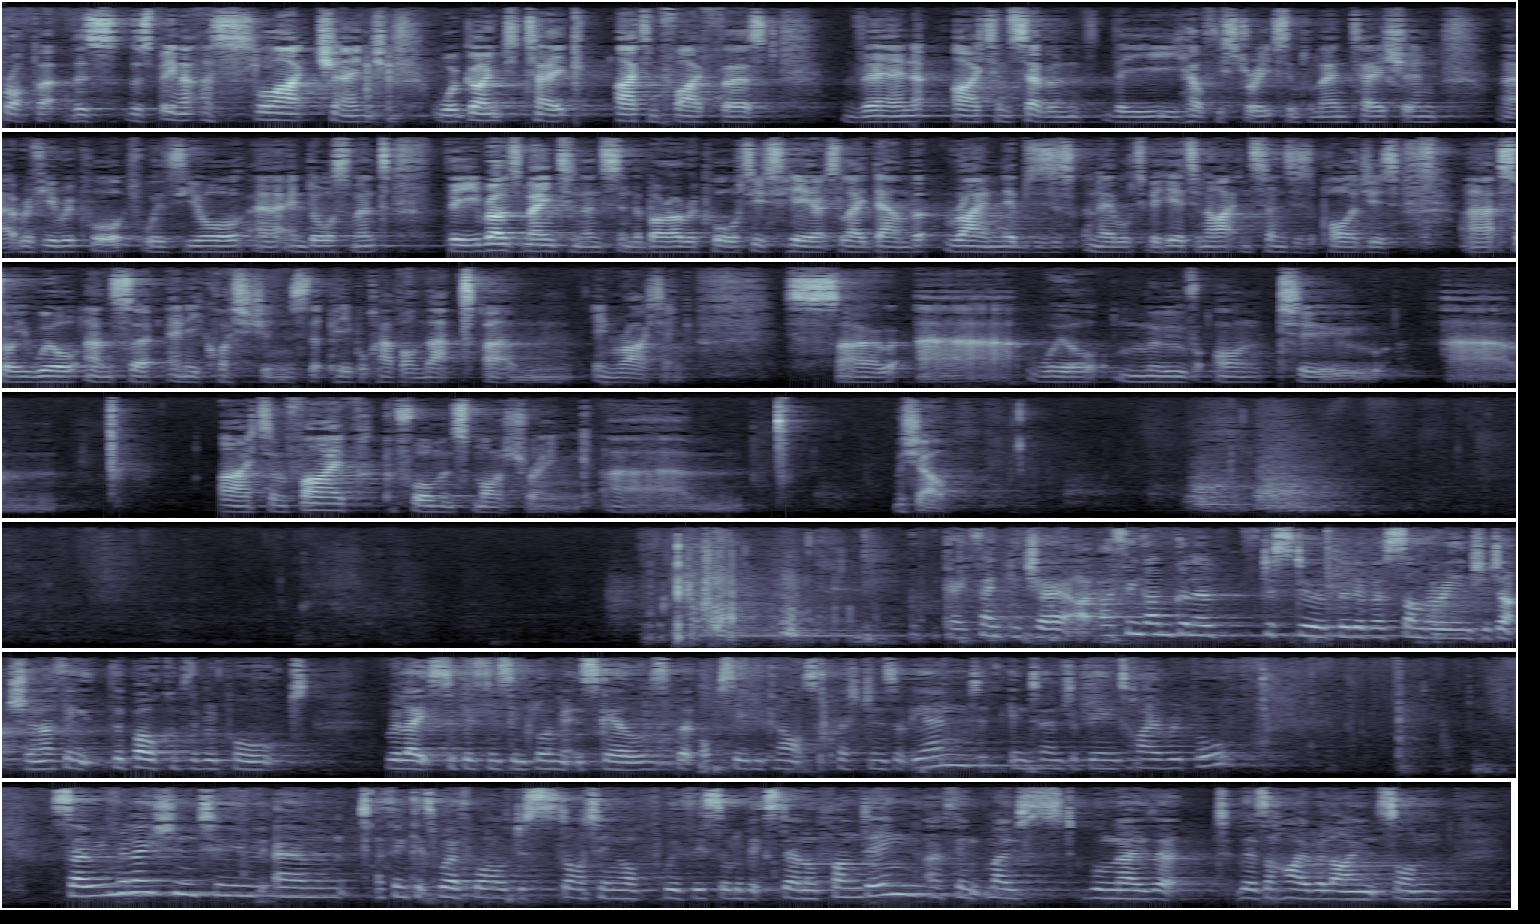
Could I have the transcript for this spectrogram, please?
proper. There's, there's been a, a slight change. We're going to take item five first, then item seven, the Healthy Streets implementation, uh, review report with your uh, endorsement. The roads maintenance in the borough report is here, it's laid down, but Ryan Nibbs is unable to be here tonight and sends his apologies, uh, so he will answer any questions that people have on that um, in writing. So uh, we'll move on to um, item five, performance monitoring. Um, Michelle. Okay, thank you, Chair. I, I think I'm going to just do a bit of a summary introduction. I think the bulk of the report relates to business employment and skills, but obviously we can answer questions at the end in terms of the entire report. So in relation to, um, I think it's worthwhile just starting off with this sort of external funding. I think most will know that there's a high reliance on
